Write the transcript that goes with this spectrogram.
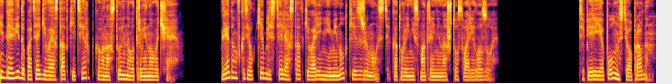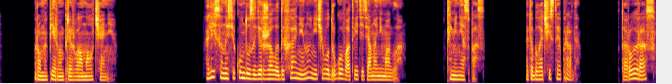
и для вида потягивая остатки терпкого настоянного травяного чая. Рядом в котелке блестели остатки варенья минутки из жимолости, которые, несмотря ни на что, сварила Зоя. «Теперь я полностью оправдан», — Рома первым прервал молчание. Алиса на секунду задержала дыхание, но ничего другого ответить она не могла. «Ты меня спас». Это была чистая правда. «Второй раз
